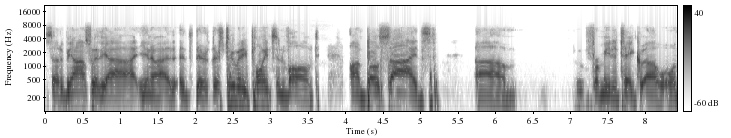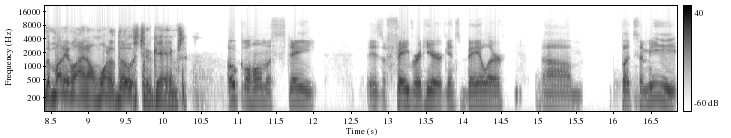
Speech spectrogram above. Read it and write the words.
so to be honest with you, you know, it, there, there's too many points involved on both sides. Um, for me to take uh, the money line on one of those two games. Oklahoma State is a favorite here against Baylor. Um, but to me,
